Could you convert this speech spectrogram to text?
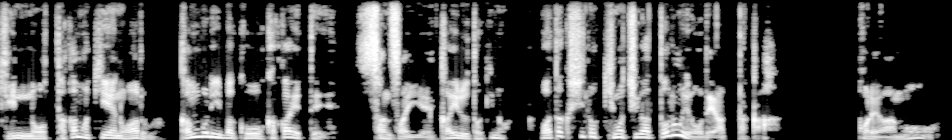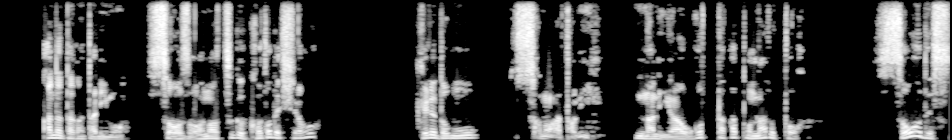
金の高巻へのある冠箱を抱えて山菜へ帰る時の私の気持ちがどのようであったか。これはもう、あなた方にも想像のつくことでしょう。けれども、その後に何が起こったかとなると、そうです。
